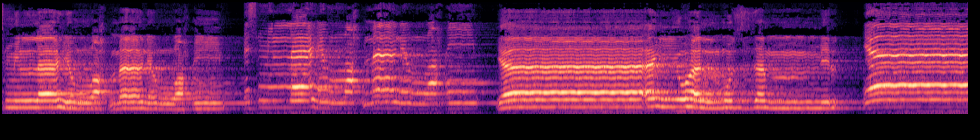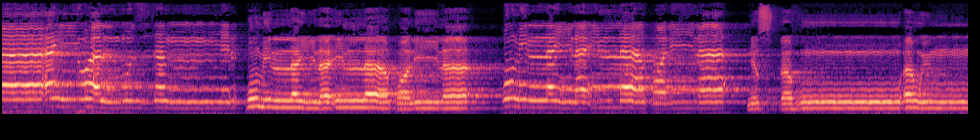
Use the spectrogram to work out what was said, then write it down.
بسم الله الرحمن الرحيم. بسم الله الرحمن الرحيم. يا أيها المزمل. يا أيها المزمل. قم الليل إلا قليلا. قم الليل إلا قليلا. نصفه أو انقص.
